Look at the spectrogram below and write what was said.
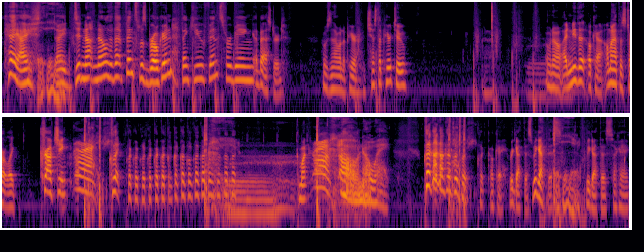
Okay, I I did not know that that fence was broken. Thank you, fence, for being a bastard. Oh, there's another one up here. Chest up here too. Oh no, I need that. Okay, I'm gonna have to start like crouching. Click, click, click, click, click, click, click, click, click, click, click, click, click, click, click, click. Come on. Oh no way. Click, click, click, click, click, click. Okay, we got this. We got this. We got this. Okay.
